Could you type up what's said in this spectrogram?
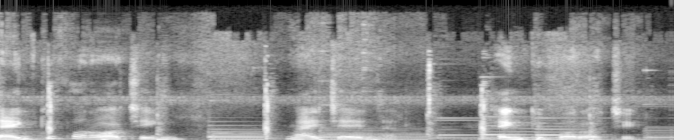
Thank you for watching my channel thank you for watching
